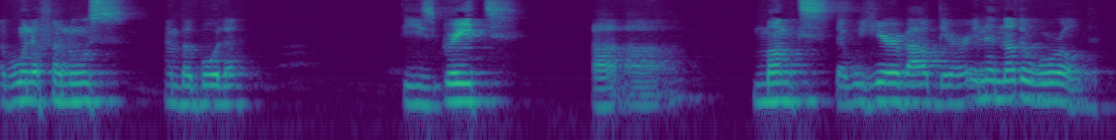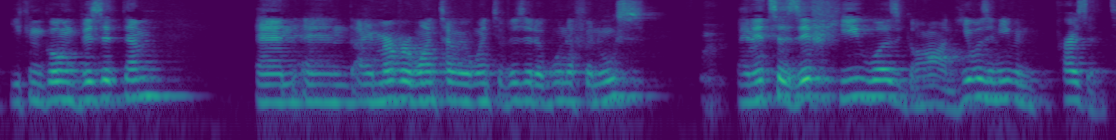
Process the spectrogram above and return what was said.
Abuna Fanus and Babola, these great uh, uh, monks that we hear about. They're in another world. You can go and visit them. And, and I remember one time we went to visit Abuna Fanus, and it's as if he was gone. He wasn't even present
